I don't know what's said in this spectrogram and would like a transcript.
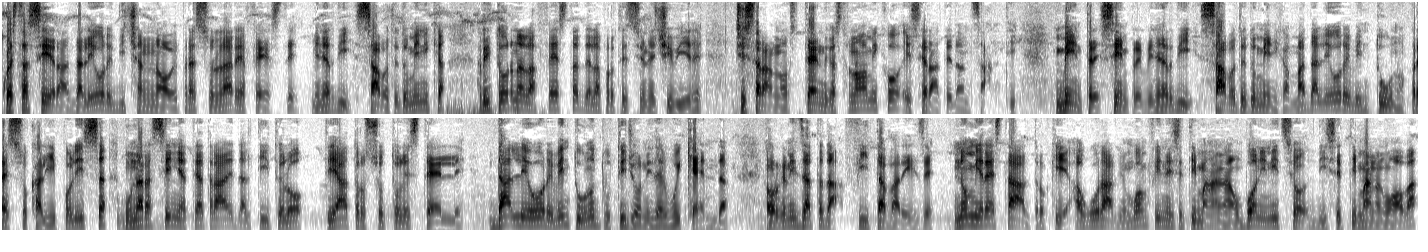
Questa sera dalle ore 19 presso l'area feste, venerdì, sabato e domenica, ritorna la festa della protezione civile. Ci saranno stand gastronomico e serate danzanti. Mentre sempre venerdì, sabato e domenica, ma dalle ore 21 presso Calipolis, una rassegna teatrale dal titolo Teatro sotto le stelle, dalle ore 21 tutti i giorni del weekend, organizzata da Fita Varese. Non mi resta altro che augurarvi un buon fine settimana, un buon inizio di settimana nuova,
